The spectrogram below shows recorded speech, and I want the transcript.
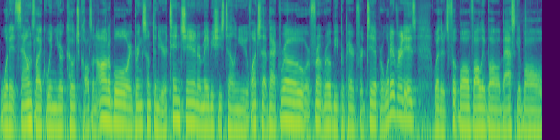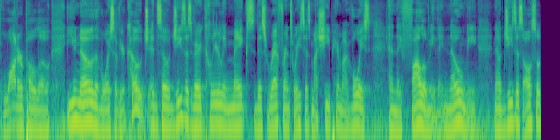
what it sounds like when your coach calls an audible or he brings something to your attention, or maybe she's telling you, watch that back row or front row, be prepared for a tip, or whatever it is, whether it's football, volleyball, basketball, water polo, you know the voice of your coach. And so Jesus very clearly makes this reference where he says, My sheep hear my voice and they follow me, they know me. Now, Jesus also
